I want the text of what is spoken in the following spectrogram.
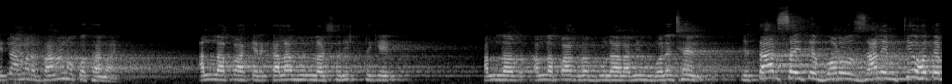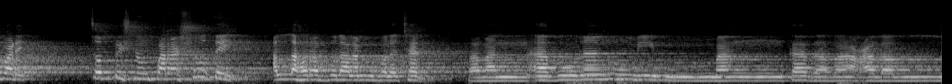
এটা আমার বানানো কথা নয়। আল্লাহ পাকের কালামুল্লাহ শরীফ থেকে আল্লাহ আল্লাহ পাক রব্বুল আলমিন বলেছেন যে, তার চাইতে বড় জালেম কে হতে পারে? চব্বিশ নং পাড়ার শুরুতেই আল্লাহ রব্বুল আলমিন বলেছেন মিম্মান কাযাবা আলাল্লাহ।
